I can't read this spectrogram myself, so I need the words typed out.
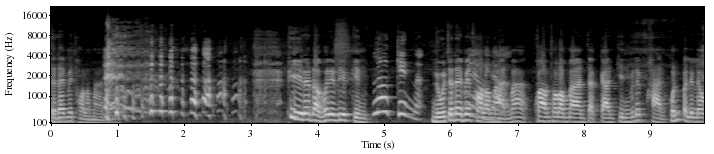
จะได้ไม่ทรมาน พี่แนะนำให้รีบๆกิน เลิกกินอะ หนูจะได้ไม่ไม่ทเอารมานไม่ได้มาก ความทรมานจากการกินไม่ได้ผ่านพ้นไปเร็ว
